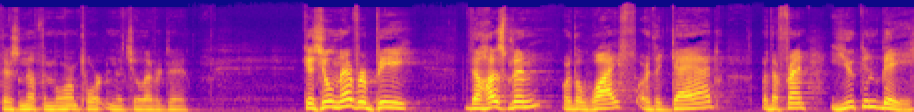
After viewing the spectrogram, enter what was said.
there's nothing more important that you'll ever do. Because you'll never be the husband or the wife or the dad or the friend you can be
